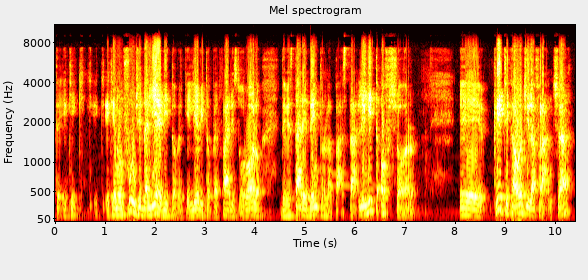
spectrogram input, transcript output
e che, che, che, non funge da lievito, perché il lievito per fare il suo ruolo deve stare dentro la pasta. L'elite offshore eh, critica oggi la Francia,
